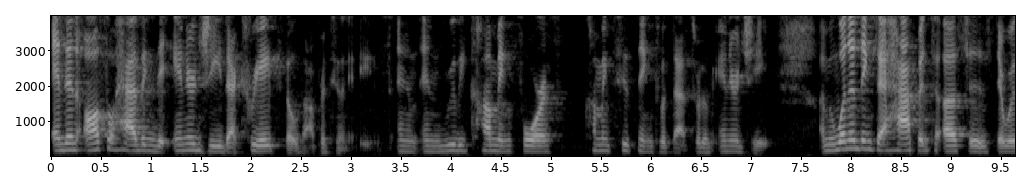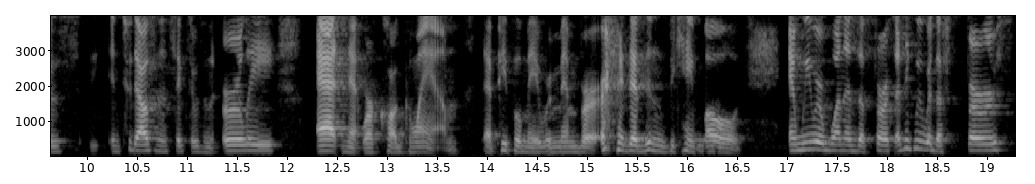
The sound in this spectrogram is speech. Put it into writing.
and then also having the energy that creates those opportunities and, and really coming forth, coming to things with that sort of energy. I mean, one of the things that happened to us is there was in 2006 there was an early ad network called Glam that people may remember that didn't became Mode, and we were one of the first. I think we were the first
